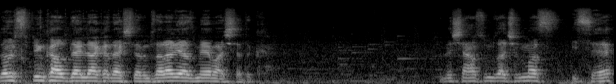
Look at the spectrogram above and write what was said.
Dört spin kaldı değerli arkadaşlarım. Zarar yazmaya başladık. Şöyle şansımız açılmaz ise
